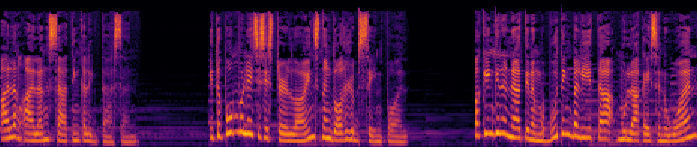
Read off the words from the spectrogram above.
alang-alang sa ating kaligtasan. Ito po muli si Sister Lines ng Daughters of St. Paul. Pakinggan na natin ang mabuting balita mula kay San Juan,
